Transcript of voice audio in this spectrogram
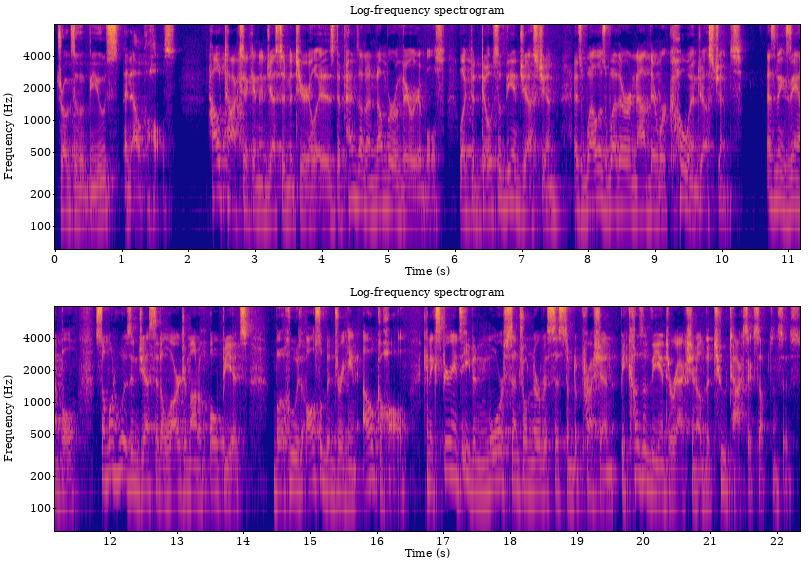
drugs of abuse, and alcohols. How toxic an ingested material is depends on a number of variables, like the dose of the ingestion, as well as whether or not there were co ingestions. As an example, someone who has ingested a large amount of opiates but who has also been drinking alcohol can experience even more central nervous system depression because of the interaction of the two toxic substances.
